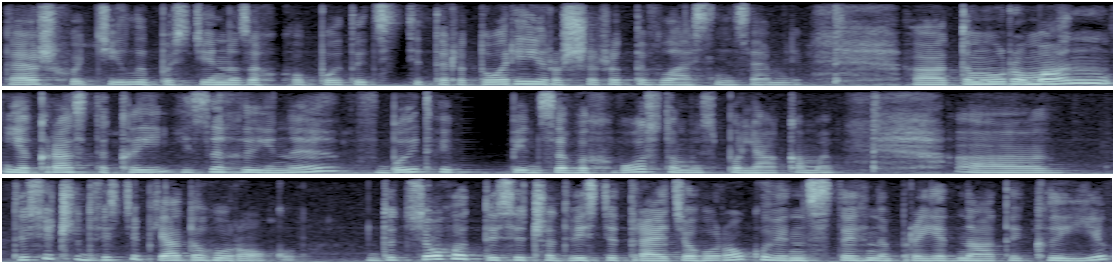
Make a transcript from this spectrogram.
теж хотіли постійно захопити ці території, розширити власні землі. Тому Роман якраз таки і загине в битві під Завихвостом із поляками 1205 року. До цього 1203 року він встигне приєднати Київ,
